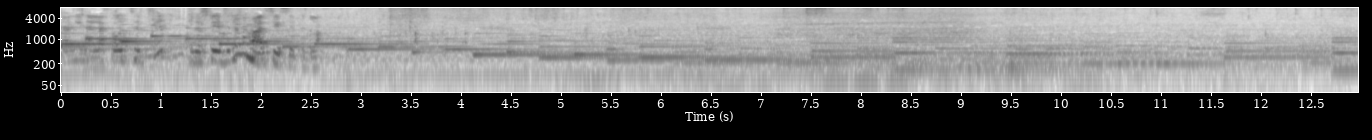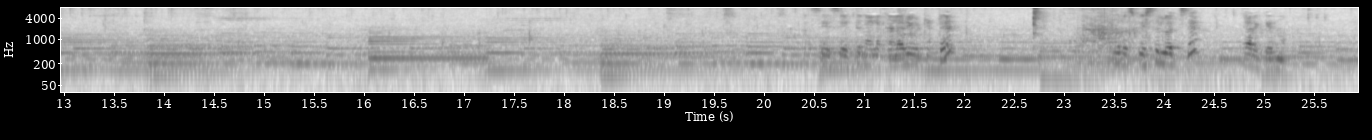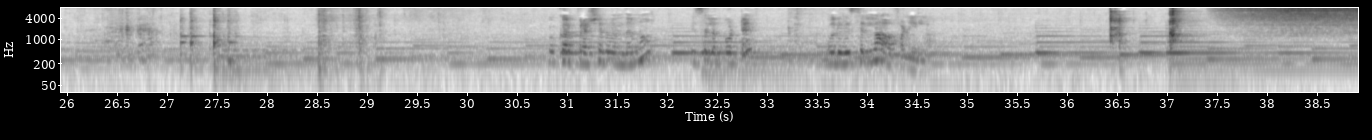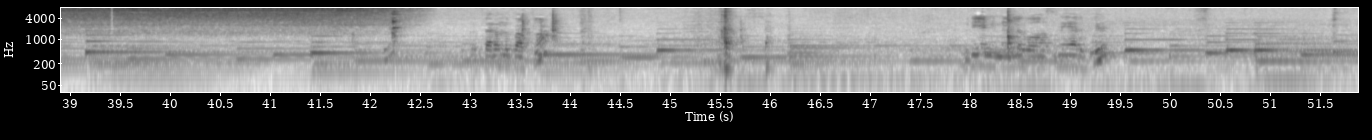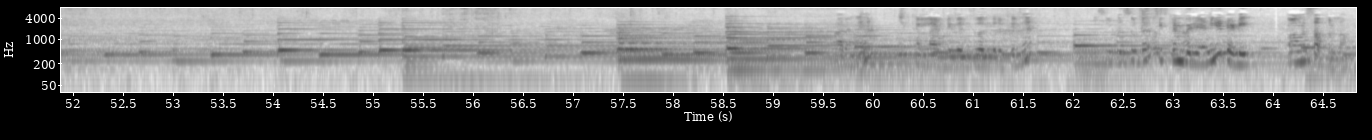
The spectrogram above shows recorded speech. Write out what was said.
தண்ணி நல்லா கொதிச்சிருச்சு. இந்த ஸ்டேஜில் நம்ம அரிசியை சேர்த்துக்கலாம். சேர்த்து நல்லா கிளறி விட்டுட்டு ஒரு ஸ்பெஷல் வச்சு இறக்கிடணும். குக்கர் ப்ரெஷர் வந்ததும் விசில போட்டு ஒரு விசில்ல ஆஃப் பண்ணிடலாம். திறந்து பார்க்கலாம். பிரியாணி நல்ல வாசனையா இருக்கு. வந்திருக்குங்க வந்திருக்குன்னு சுட சுட சிக்கன் பிரியாணி ரெடி வாங்க சாப்பிடலாம்.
